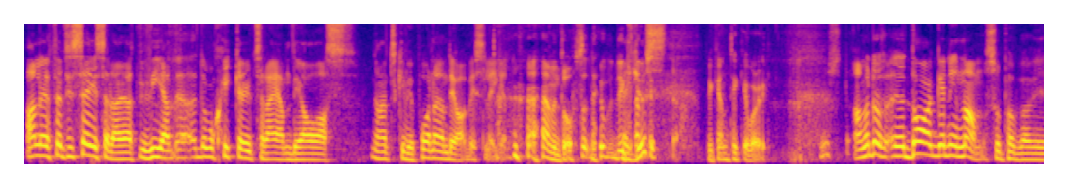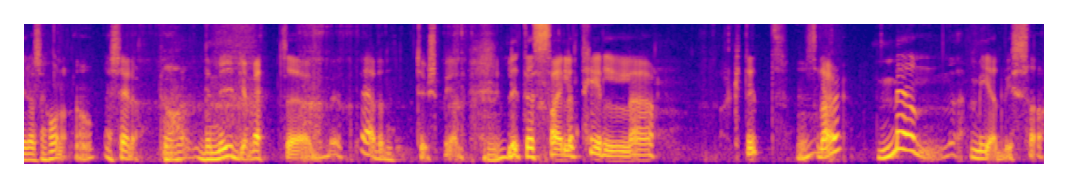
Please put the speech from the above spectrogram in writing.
Anledningen till att vi säger sådär är att vi vet, de skickar ut sådär NDAs. Nu har jag inte skrivit på en NDA visserligen. men då, så det, du, Ja, kan, just det. du kan tycka vad du. Just det. Ja, men då, eh, dagen innan så pubbar vi recensionen. Jag säger det. The Medium, ett, eh, ett äventyrsspel. Lite Silent Hill-aktigt. Sådär. Men med vissa...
